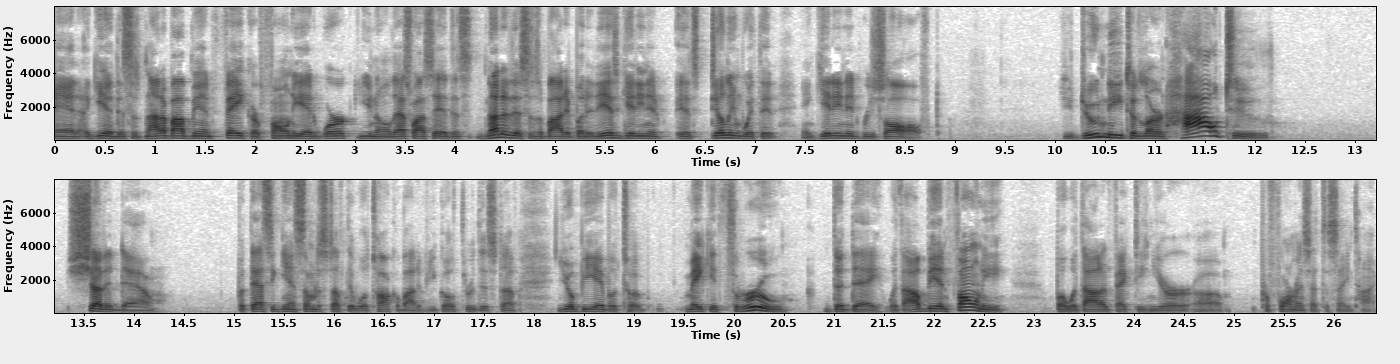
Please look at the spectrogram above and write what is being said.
and again, this is not about being fake or phony at work. You know, that's why I said this. None of this is about it, but it is getting it. It's dealing with it and getting it resolved. You do need to learn how to shut it down. But that's again some of the stuff that we'll talk about. If you go through this stuff, you'll be able to make it through the day without being phony, but without affecting your uh, performance at the same time.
